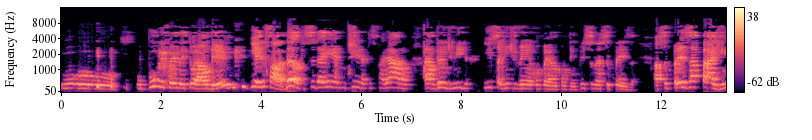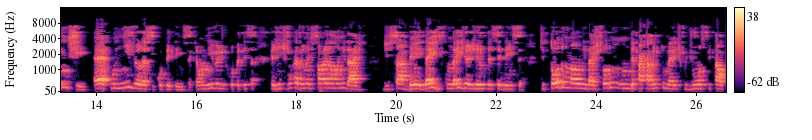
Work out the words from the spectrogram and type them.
o, o, o, público eleitoral dele e ele fala, não, que isso daí é mentira, que espalharam a grande mídia. Isso a gente vem acompanhando com o tempo, isso não é surpresa. A surpresa para a gente é o nível dessa competência, que é um nível de competência que a gente nunca viu na história da humanidade. De saber, 10, com 10 dias de antecedência, que toda uma unidade, todo um departamento médico de um hospital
